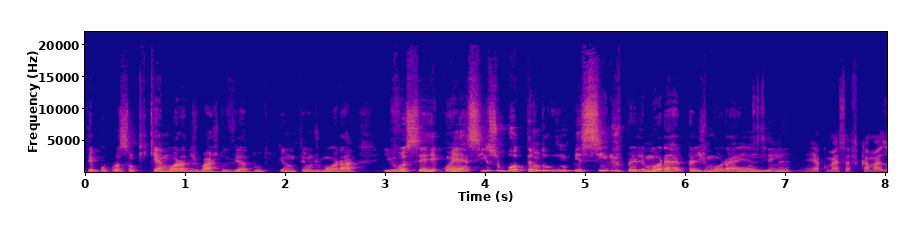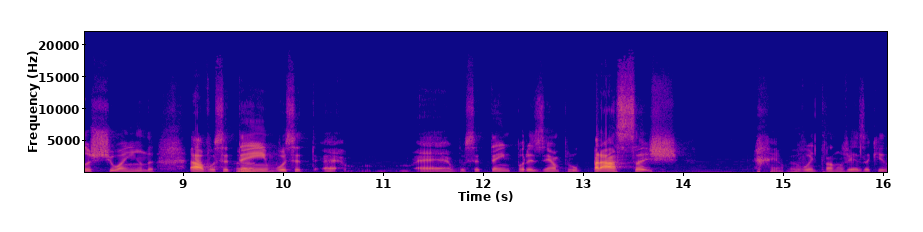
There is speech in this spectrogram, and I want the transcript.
tem população que quer morar debaixo do viaduto porque não tem onde morar, e você reconhece isso botando empecilhos para ele morar, para eles morarem ali, né? Já começa a ficar mais hostil ainda. Ah, você é. tem, é. você é, é, você tem, por exemplo, praças Eu vou entrar no viés aqui.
